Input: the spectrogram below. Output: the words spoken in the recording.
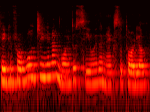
Thank you for watching and I'm going to see you in the next tutorial.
